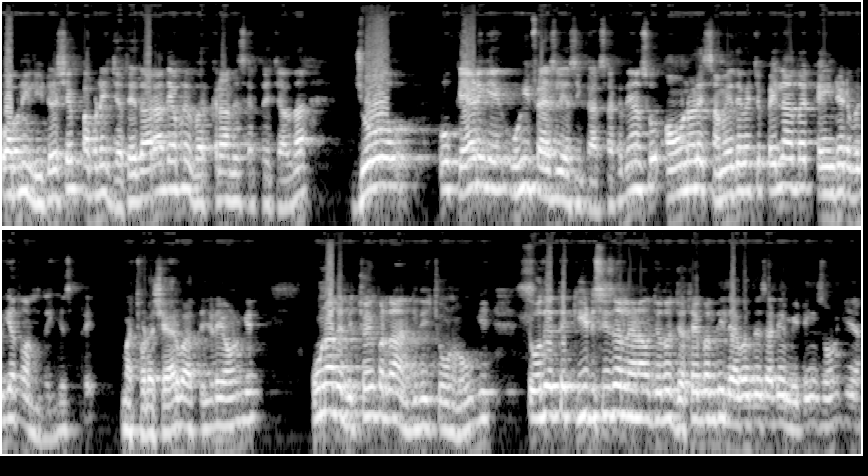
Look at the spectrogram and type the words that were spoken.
ਉਹ ਆਪਣੀ ਲੀਡਰਸ਼ਿਪ ਆਪਣੇ ਜਥੇਦਾਰਾਂ ਤੇ, ਆਪਣੇ ਵਰਕਰਾਂ ਦੇ ਸਿਰ ਤੇ ਚੱਲਦਾ। ਜੋ ਉਹ ਕਹਿਣਗੇ, ਉਹੀ ਫੈਸਲੇ ਅਸੀਂ ਕਰ ਸਕਦੇ ਹਾਂ। ਸੋ ਆਉਣ ਵਾਲੇ ਸਮੇਂ ਦੇ ਵਿੱਚ ਪਹਿਲਾਂ ਤਾਂ ਕੈਂਡੀਡੇਟ ਵਧੀਆ ਤੁਹਾਨੂੰ ਦਈਏ ਸਾਰੇ ਮਛੋੜਾ ਸ਼ਹਿਰ ਵਾਸਤੇ ਜਿਹੜੇ ਆਉਣਗੇ। ਉਹਨਾਂ ਦੇ ਵਿੱਚੋਂ ਹੀ ਪ੍ਰਧਾਨਗੀ ਦੀ ਚੋਣ ਹੋਊਗੀ ਤੇ ਉਹਦੇ ਤੇ ਕੀ ਡਿਸੀਜਨ ਲੈਣਾ ਜਦੋਂ ਜਥੇਬੰਦੀ ਲੈਵਲ ਤੇ ਸਾਡੀਆਂ ਮੀਟਿੰਗਸ ਹੋਣਗੀਆਂ,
